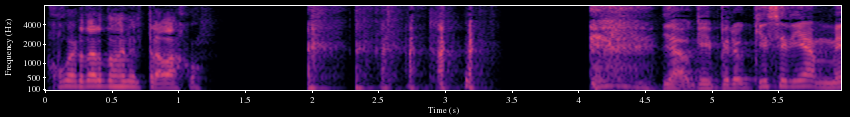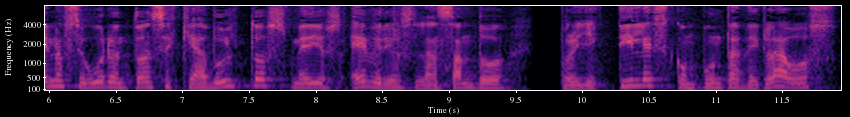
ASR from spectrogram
Jugar dardos en el trabajo. Ya, ok, pero ¿qué sería menos seguro entonces que adultos medios ebrios lanzando proyectiles con puntas de clavos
